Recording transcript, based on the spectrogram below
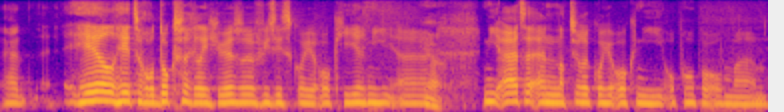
eh, heel heterodoxe religieuze visies kon je ook hier niet, uh, Ja. niet uiten. En natuurlijk kon je ook niet oproepen om. Um,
